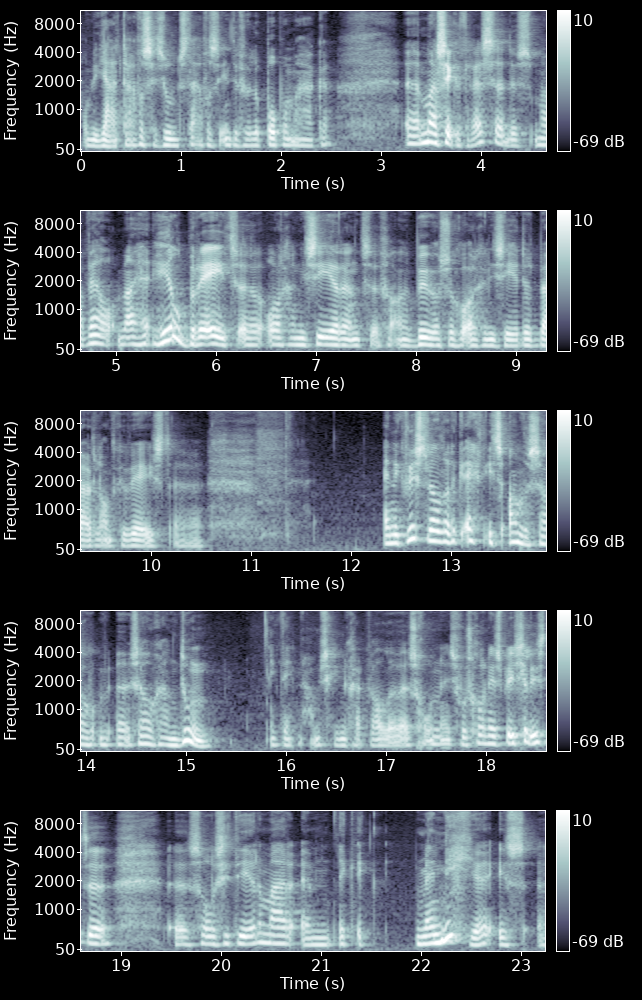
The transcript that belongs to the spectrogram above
om de jaartafelseizoen, tafels in te vullen, poppen maken. maar secretaresse dus, maar wel maar heel breed organiserend, van beurzen georganiseerd, het buitenland geweest. en ik wist wel dat ik echt iets anders zou, zou gaan doen. Ik denk, nou, misschien ga ik wel uh, voor schoonheidsspecialisten solliciteren. Maar ehm, ik, ik, mijn nichtje is, uh,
